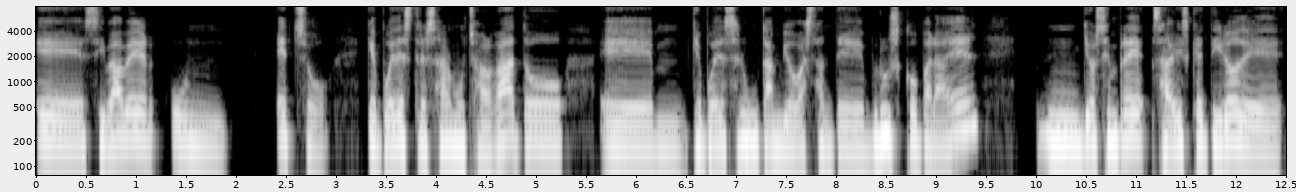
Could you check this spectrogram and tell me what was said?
eh, si va a haber un hecho que puede estresar mucho al gato, em, que puede ser un cambio bastante brusco para él, yo siempre sabéis que tiro de,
